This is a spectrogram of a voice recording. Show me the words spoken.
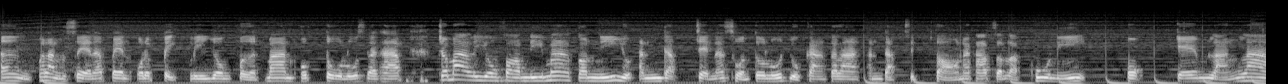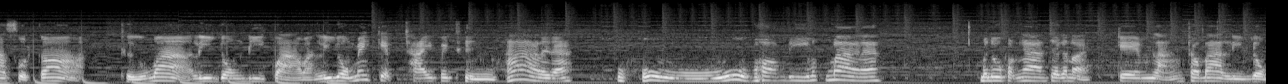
เอิงฝรั่งเศสนะเป็นโอลิมปิกลียงเปิดบ้านพบตูลูสนะครับ เจ้าบ้านลียงฟอร์มดีมากตอนนี้อยู่อันดับ 7 นะ ส่วนตัวรูทอยู่กลางตารางอันดับ 12 นะครับสำหรับคู่นี้ 6 เกมหลังล่าสุดก็ ถือว่าลียงดีกว่าว่ะลียงแม่งเก็บชัยไปถึง 5 เลยนะ โอ้โหฟอร์มดีมากๆนะ มาดูผลงานเจอกันหน่อย เกมหลังเจ้าบ้านลียง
